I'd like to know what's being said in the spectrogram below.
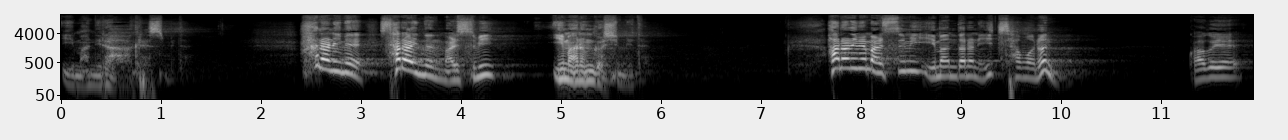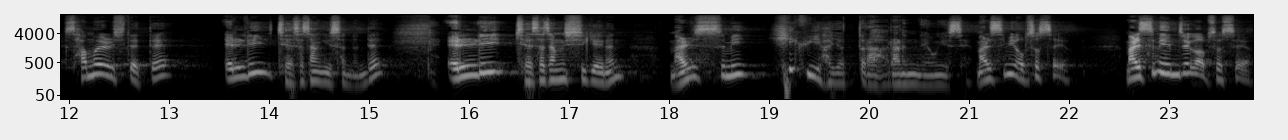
임하니라 그랬습니다. 하나님의 살아있는 말씀이 임하는 것입니다. 하나님의 말씀이 임한다는 이 차원은 과거에 사무엘 시대 때 엘리 제사장이 있었는데 엘리 제사장 시기에는 말씀이 희귀하였더라라는 내용이 있어요. 말씀이 없었어요. 말씀의 임재가 없었어요.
